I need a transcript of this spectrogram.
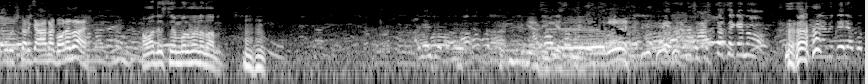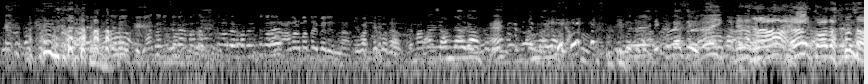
পুরস্কার কি আটা ঘরে যায়। আমাদের সিম্বল ম্যানেজার আমার মাথায় মেরেন না এবার ঠিক কথা আছে এই কথা না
